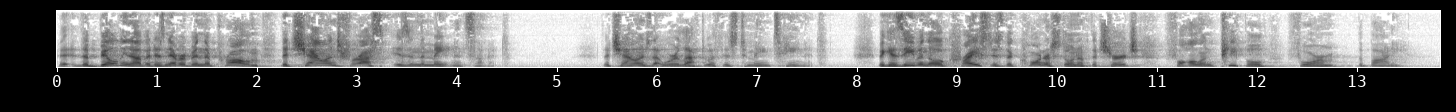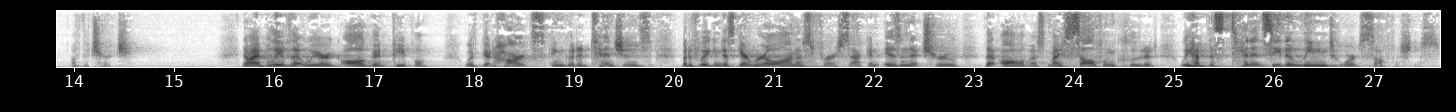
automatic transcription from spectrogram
The building of it has never been the problem. The challenge for us is in the maintenance of it. The challenge that we're left with is to maintain it. Because even though Christ is the cornerstone of the church, fallen people form the body of the church. Now, I believe that we are all good people with good hearts and good intentions. But if we can just get real honest for a second, isn't it true that all of us, myself included, we have this tendency to lean towards selfishness?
